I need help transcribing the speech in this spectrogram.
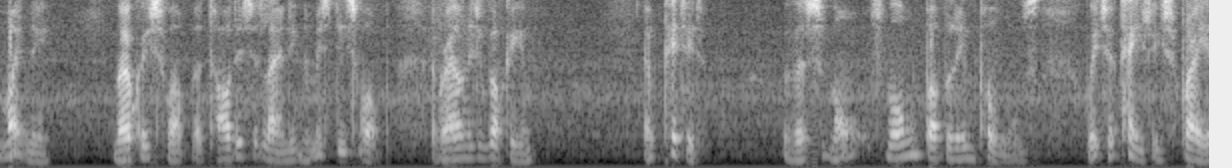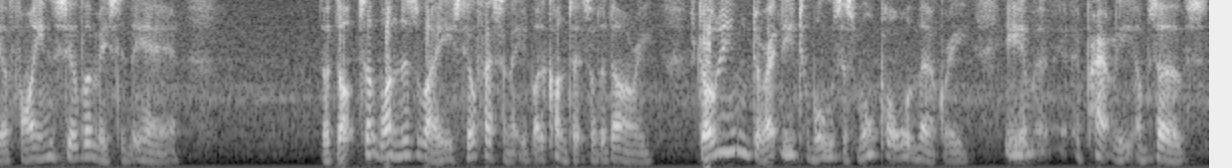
mightn't he? Mercury swamp. The TARDIS is landing in the misty swamp. The ground is rocky and, pitted with a small, small bubbling pools, which occasionally spray a fine silver mist in the air. The doctor wanders away, still fascinated by the contents of the diary. Strolling directly towards a small pool of mercury, he apparently observes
